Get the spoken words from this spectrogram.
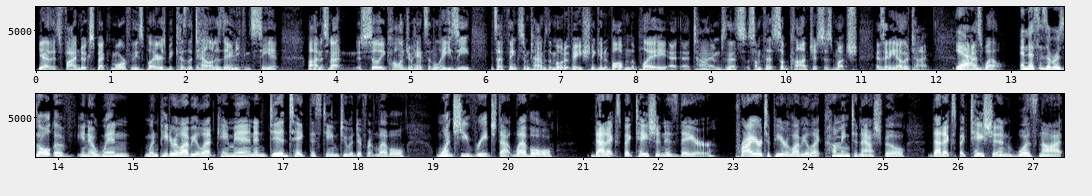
yeah, it's fine to expect more from these players because the talent is there and you can see it. Uh, and it's not necessarily calling Johansen lazy. It's I think sometimes the motivation to get involved in the play at, at times, and that's something that's subconscious as much as any other time. uh, Yeah. as well. And this is a result of, you know, when when Peter Laviolette came in and did take this team to a different level, once you've reached that level, that expectation is there. Prior to Peter Laviolette coming to Nashville, that expectation was not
